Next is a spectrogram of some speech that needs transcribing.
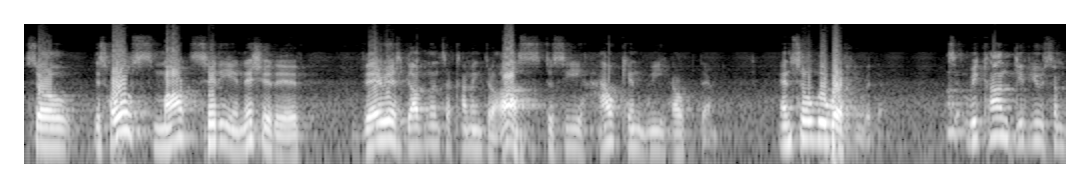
So this whole smart city initiative, various governments are coming to us to see how can we help them. And so we're working with them. We can't give you some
